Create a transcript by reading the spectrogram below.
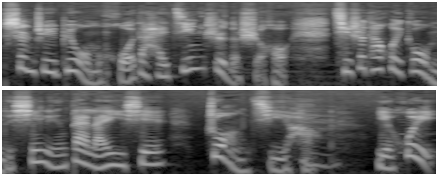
甚至于比我们活得还精致的时候，其实他会给我们的心灵带来一些撞击，哈，也会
